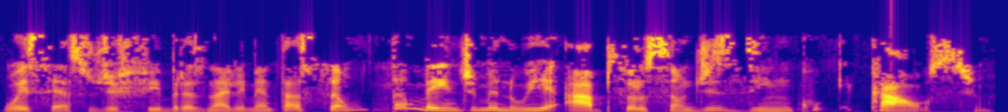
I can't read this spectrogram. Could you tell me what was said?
O excesso de fibras na alimentação também diminui a absorção de zinco e cálcio.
